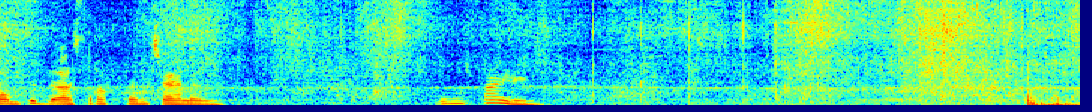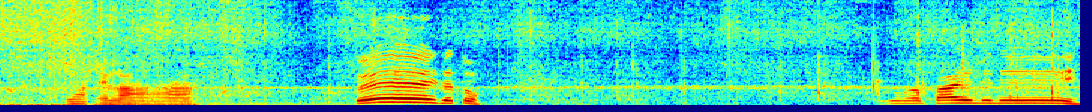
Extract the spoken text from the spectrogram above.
complete the Astra Fan challenge. Dia ngapain ini? Ya elah. Weh, jatuh. Lu ngapain ini?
